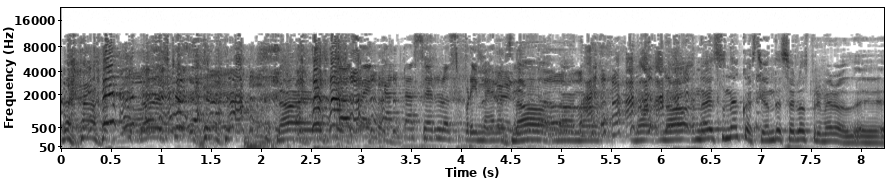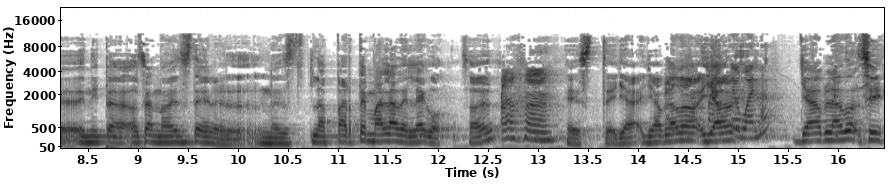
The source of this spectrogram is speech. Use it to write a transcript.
No, es que, no, es que- Nos encanta ser los primeros. No, no, no, no, no, no es una cuestión de ser los primeros, eh, Anita. O sea, no es del, no es la parte mala del ego, ¿sabes? Ajá. Este, ya, ya he hablado, ¿Hay una ya, parte buena? Ya he hablado, sí,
